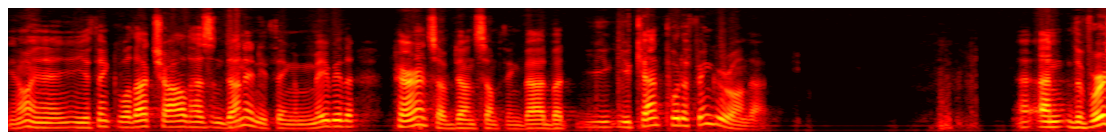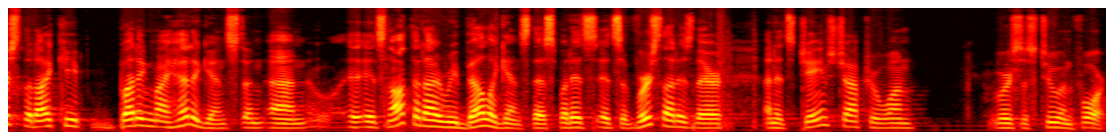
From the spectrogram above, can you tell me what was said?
You know, and uh, you think, well, that child hasn't done anything. And maybe the parents have done something bad, but you, you can't put a finger on that. And the verse that I keep butting my head against, and, and it's not that I rebel against this, but it's, it's a verse that is there, and it's James chapter 1, verses 2 and 4.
